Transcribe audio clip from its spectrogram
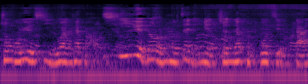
中国乐器以外，还把七乐都融合在里面，真的很不简单。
